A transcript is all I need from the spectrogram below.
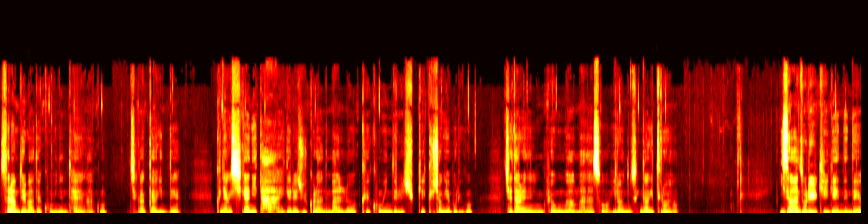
사람들마다 고민은 다양하고 제각각인데 그냥 시간이 다 해결해 줄 거라는 말로 그 고민들을 쉽게 규정해버리고 재달하는 경우가 많아서 이런 생각이 들어요. 이상한 소리를 길게 했는데요.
